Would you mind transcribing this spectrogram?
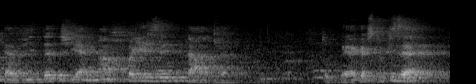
Que a vida te é apresentada. Tu pega se tu quiser.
